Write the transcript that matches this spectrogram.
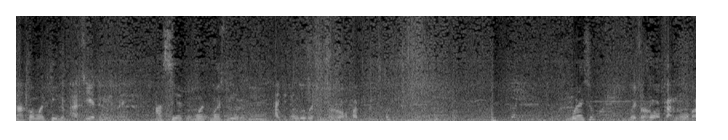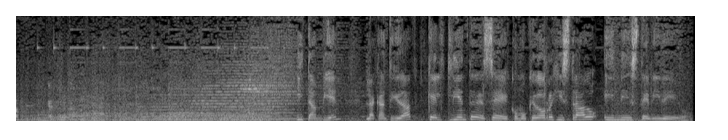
¿A cómo el kilo? A 7, mi rey. ¿A 7? Muestra lo que tiene. Aquí tengo huesito rojo, papi. ¿Hueso? Hueso rojo, carnudo, papi. También la cantidad que el cliente desee, como quedó registrado en este video.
